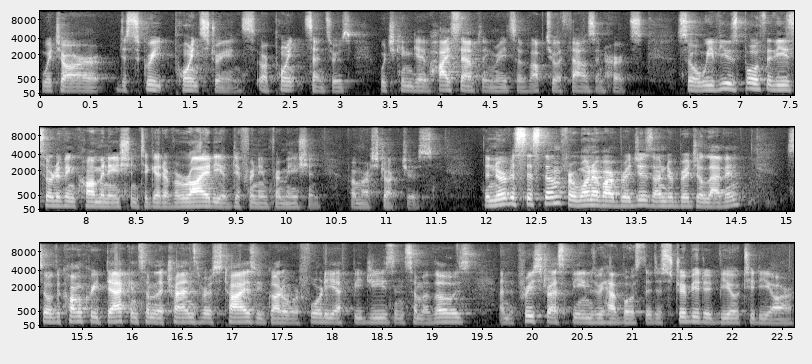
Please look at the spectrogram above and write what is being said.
which are discrete point strains or point sensors, which can give high sampling rates of up to 1,000 hertz. So we've used both of these sort of in combination to get a variety of different information from our structures. The nervous system for one of our bridges under Bridge 11, so the concrete deck and some of the transverse ties, we've got over 40 FBGs in some of those, and the pre-stressed beams, we have both the distributed BOTDR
